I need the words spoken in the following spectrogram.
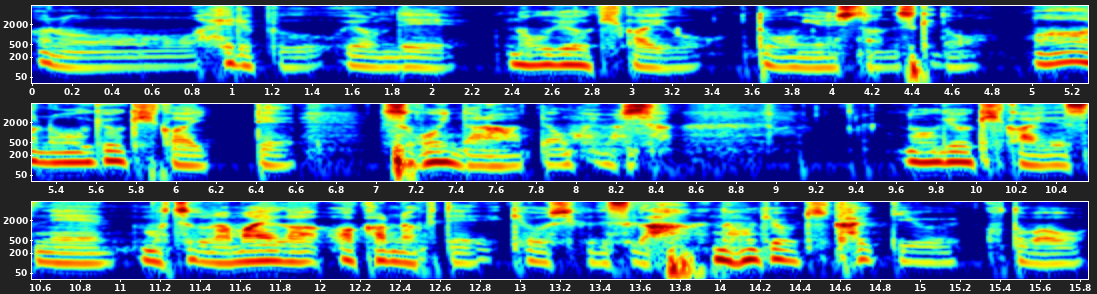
あのヘルプを呼んで農業機械を導入したんですけどまあ農業機械ってすごいんだなって思いました。農業機械ですね。もうちょっと名前が分かんなくて恐縮ですが 農業機械っていう言葉を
